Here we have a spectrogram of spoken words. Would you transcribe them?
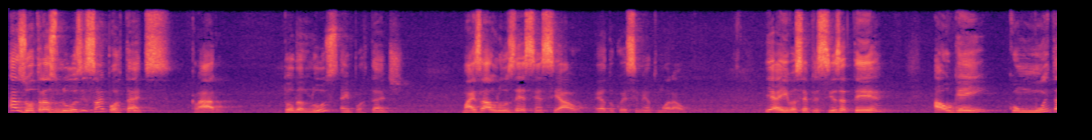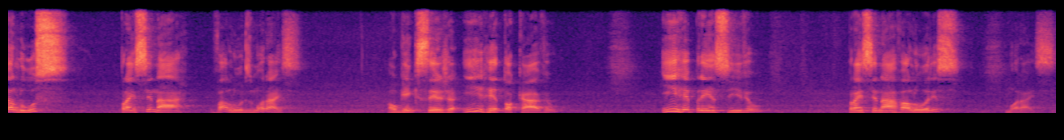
As outras luzes são importantes, claro. Toda luz é importante, mas a luz essencial é a do conhecimento moral. E aí você precisa ter alguém com muita luz para ensinar valores morais. Alguém que seja irretocável, irrepreensível para ensinar valores morais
